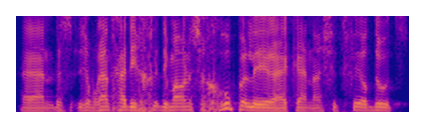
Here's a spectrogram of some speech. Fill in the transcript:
En dus op een gegeven moment ga je die demonische groepen leren herkennen als je het veel doet.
